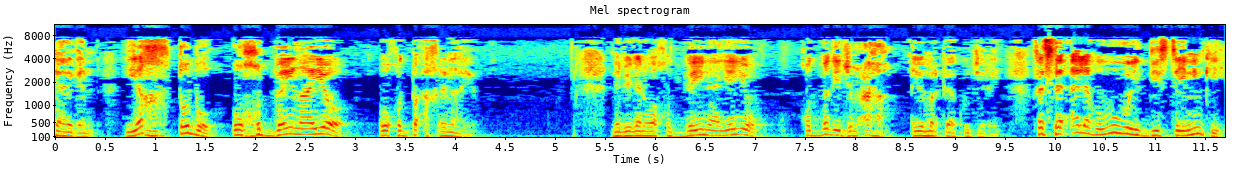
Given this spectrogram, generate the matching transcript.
taagan yakhtubu uu khudbaynayo uu khudbo akhrinayo. Nebigana waa khudbaynayayo khudbadii jumcaha ayuu markaa ku jiray. Fasa'alahu wuu weydiistay ninkii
